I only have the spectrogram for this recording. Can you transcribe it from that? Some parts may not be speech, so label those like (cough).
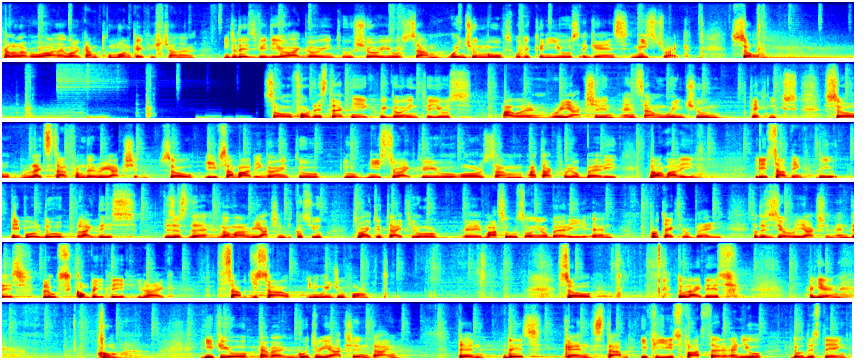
Hello everyone and welcome to Monkeyfish channel. In today's video I'm going to show you some Wing Chun moves what you can use against knee strike. So, so for this technique we're going to use our reaction and some Wing Chun techniques. So let's start from the reaction. So if somebody going to do knee strike to you or some attack for your belly, normally it's something you, people do like this. This is the normal reaction because you try to tight your uh, muscles on your belly and protect your belly. So this is your reaction and this looks completely like Sap Jisao in Wing Chun form. So do like this, again. If you have a good reaction time, then this can stop. If he is faster and you do this thing,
